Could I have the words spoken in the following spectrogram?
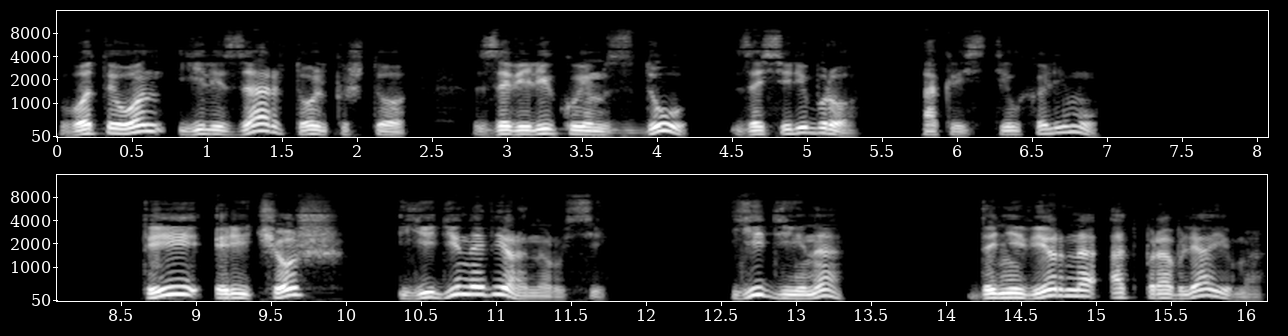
Вот и он, Елизар, только что за великую мзду, за серебро, окрестил Халиму. Ты речешь едина вера на Руси. Едина, да неверно отправляема.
